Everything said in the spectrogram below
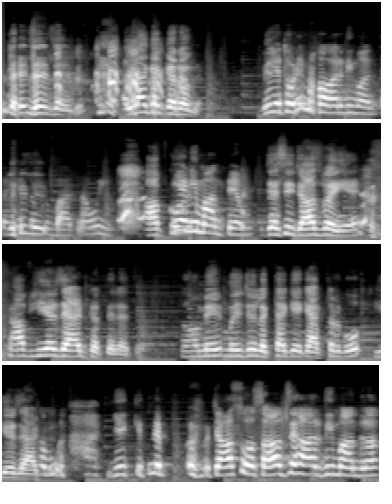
नहीं नहीं नहीं। अल्लाह का करम है। ये थोड़ी मैं और नहीं मानता ये तो बात ना हुई। आपको ये नहीं मानते हम। जैसे इजाज भाई हैं आप ईयर्स ऐड करते रहते हैं। तो हमें मुझे जो लगता है कि एक एक्टर को ईयर्स ऐड ये कितने पचास सौ साल से हार नहीं मान रहा।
